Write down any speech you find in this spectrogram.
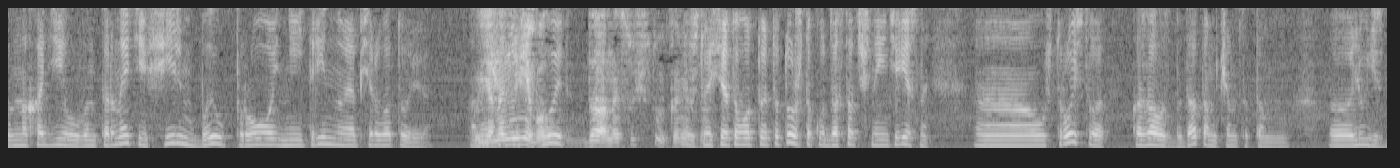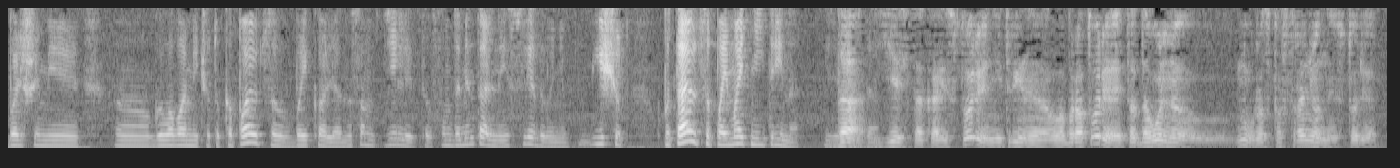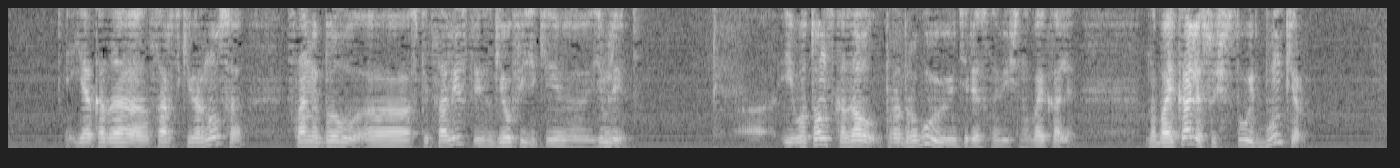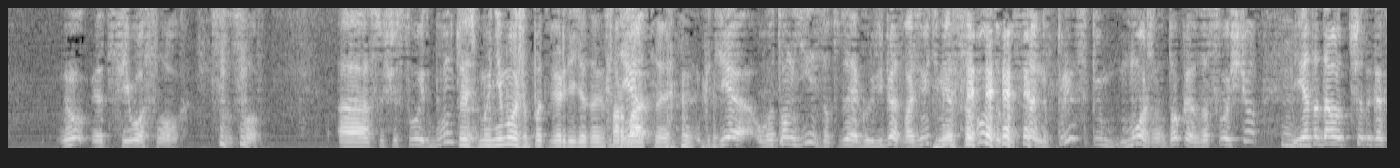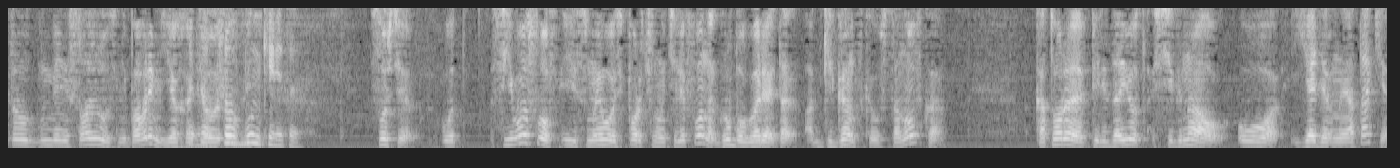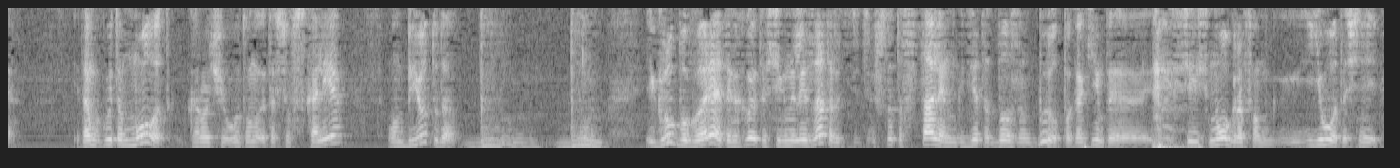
находил в интернете фильм был про нейтринную обсерваторию. Она я на ней не был. существует? Да, она существует, конечно. То есть это вот это тоже такое достаточно интересное э, устройство. казалось бы, да, там чем-то там э, люди с большими э, головами что-то копаются в Байкале, а на самом деле это фундаментальные исследования. Ищут, пытаются поймать нейтрино. Извини, Да, есть такая история, нейтриная лаборатория, это довольно ну, распространенная история. Я когда с Арктики вернулся, с нами был э, специалист из геофизики Земли. И вот он сказал про другую интересную вещь на Байкале. На Байкале существует бункер, ну, это с его слов, с слов. А, существует бункер. То есть мы не можем подтвердить эту информацию. где вот он ездил туда, я говорю, ребят, возьмите меня с собой, он такой, Сань, ну в принципе можно, только за свой счет. И я тогда вот что-то как-то у меня не сложилось не по времени, я хотел это Что в бункере-то? Слушайте, вот с его слов и с моего испорченного телефона, грубо говоря, это гигантская установка, которая передает сигнал о ядерной атаке, и там какой-то молот, короче, вот он это все в скале, он бьет туда, бум, бум, и, грубо говоря, это какой-то сигнализатор, что-то Сталин где-то должен был по каким-то сейсмографам, его точнее,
